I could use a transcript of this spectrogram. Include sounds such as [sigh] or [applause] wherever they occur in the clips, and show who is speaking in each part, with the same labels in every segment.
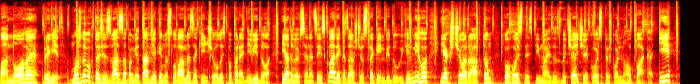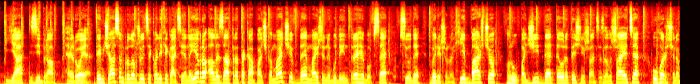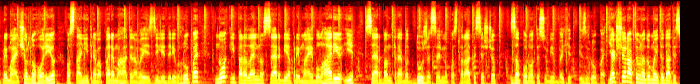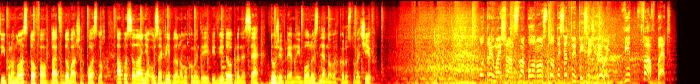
Speaker 1: Панове, привіт! Можливо, хтось із вас запам'ятав, якими словами закінчувалось попереднє відео. Я дивився на цей склад і казав, що з таким піду в Вікінг-лігу, якщо раптом когось не спіймає за СБЧ чи якогось прикольного пака. І я зібрав героя. Тим часом продовжується кваліфікація на євро, але завтра така пачка матчів, де майже не буде інтриги, бо все всюди вирішено. Хіба що група G, де теоретичні шанси залишаються. Угорщина приймає Чорногорію. Останній треба перемагати на виїзді лідерів групи. Ну і паралельно Сербія приймає Болгарію, і сербам треба дуже сильно постаратися, щоб запороти собі вихід із групи. Якщо раптом надумаєте дати свій прогноз, то Фавбет до ваших послуг. А посилання у закріпленому коментарі під відео принесе дуже приємний бонус для нових користувачів.
Speaker 2: Отримай шанс на бонус 110 тисяч гривень від Favbet.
